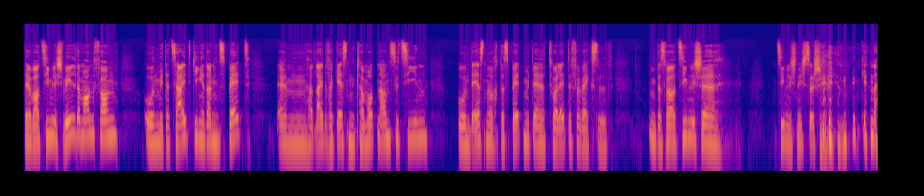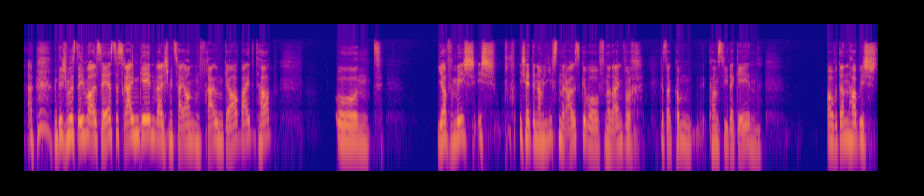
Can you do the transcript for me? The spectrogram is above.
der war ziemlich wild am Anfang und mit der Zeit ging er dann ins Bett, ähm, hat leider vergessen, Klamotten anzuziehen und erst noch das Bett mit der Toilette verwechselt. Das war ziemlich, äh, ziemlich nicht so schön. genau. Und ich musste immer als erstes reingehen, weil ich mit zwei anderen Frauen gearbeitet habe. Und ja, für mich, ich, ich hätte ihn am liebsten rausgeworfen, hat einfach gesagt, komm, kannst wieder gehen. Aber dann habe ich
